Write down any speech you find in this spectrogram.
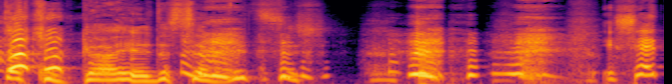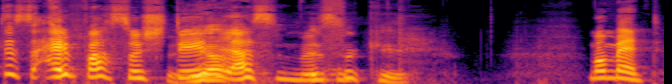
dachte, geil, das ist ja witzig. Ich hätte es einfach so stehen ja, lassen Ist müssen. okay. Moment.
